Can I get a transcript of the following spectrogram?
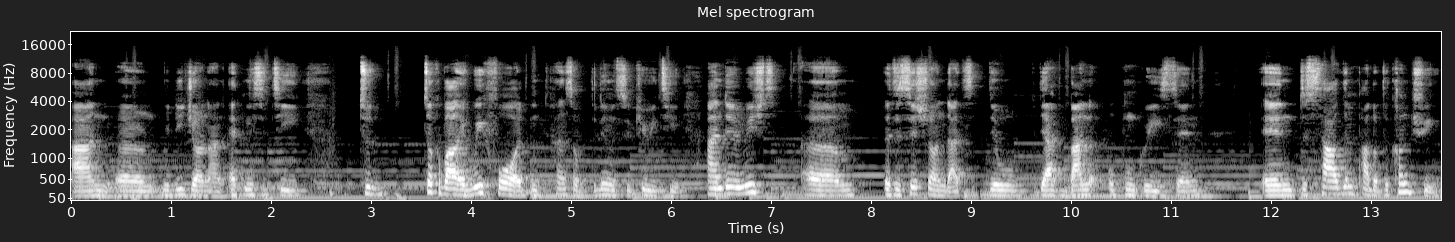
and um, religion and ethnicity to talk about a way forward in terms of dealing with security, and they reached um, a decision that they will they have banned open grazing in the southern part of the country.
